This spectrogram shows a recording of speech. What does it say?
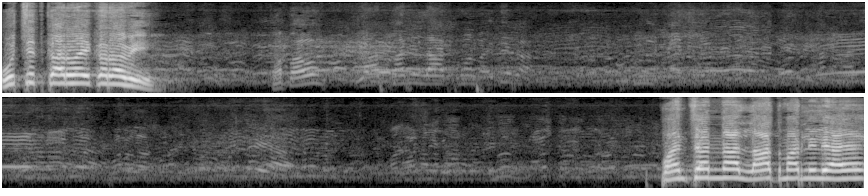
उचित कारवाई करावी. पंचांना लात मारलेली आहे.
